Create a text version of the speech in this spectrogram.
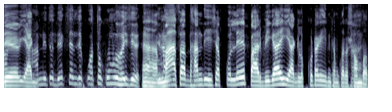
যে আপনি তো দেখছেন যে কত কুমড়ো হয়েছে। হ্যাঁ হ্যাঁ, মাছ আর ধান দিয়ে হিসাব করলে পার বিঘায় এক লক্ষ টাকা ইনকাম করা সম্ভব।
